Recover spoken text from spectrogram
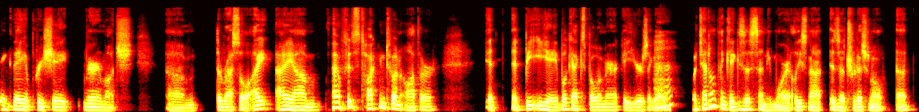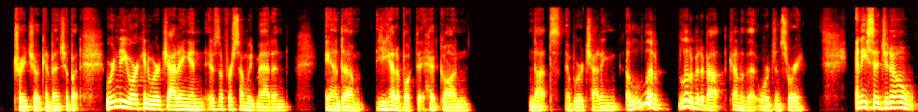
think they appreciate very much um the wrestle i i um i was talking to an author at, at BEA, Book Expo America, years ago, uh-huh. which I don't think exists anymore, at least not as a traditional uh, trade show convention. But we're in New York and we were chatting, and it was the first time we'd met. And and um, he had a book that had gone nuts, and we were chatting a little little bit about kind of the origin story. And he said, you know,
